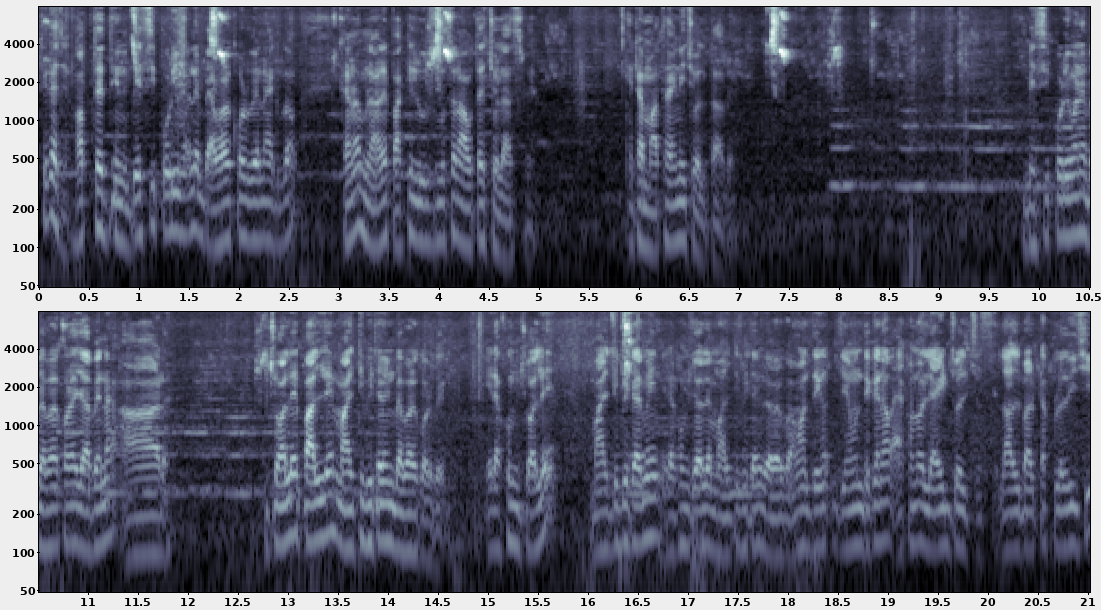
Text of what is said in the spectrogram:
ঠিক আছে? সপ্তাহে তিন বেশি পরিমাণে ব্যবহার করবে না একদম কেন নাহলে পাখি লুজ মোশন আওতায় চলে আসবে, এটা মাথায় নিয়ে চলতে হবে। বেশি পরিমাণে ব্যবহার করা যাবে না, আর জলে পারলে মাল্টিভিটামিন ব্যবহার করবে, এরকম জলে মাল্টিভিটামিন এরকম জলে মাল্টিভিটামিন ব্যবহার করবে আমার যেমন দেখে নাও, এখনও লাইট জ্বলছে। লাল বাল্বটা খুলে দিয়েছি,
